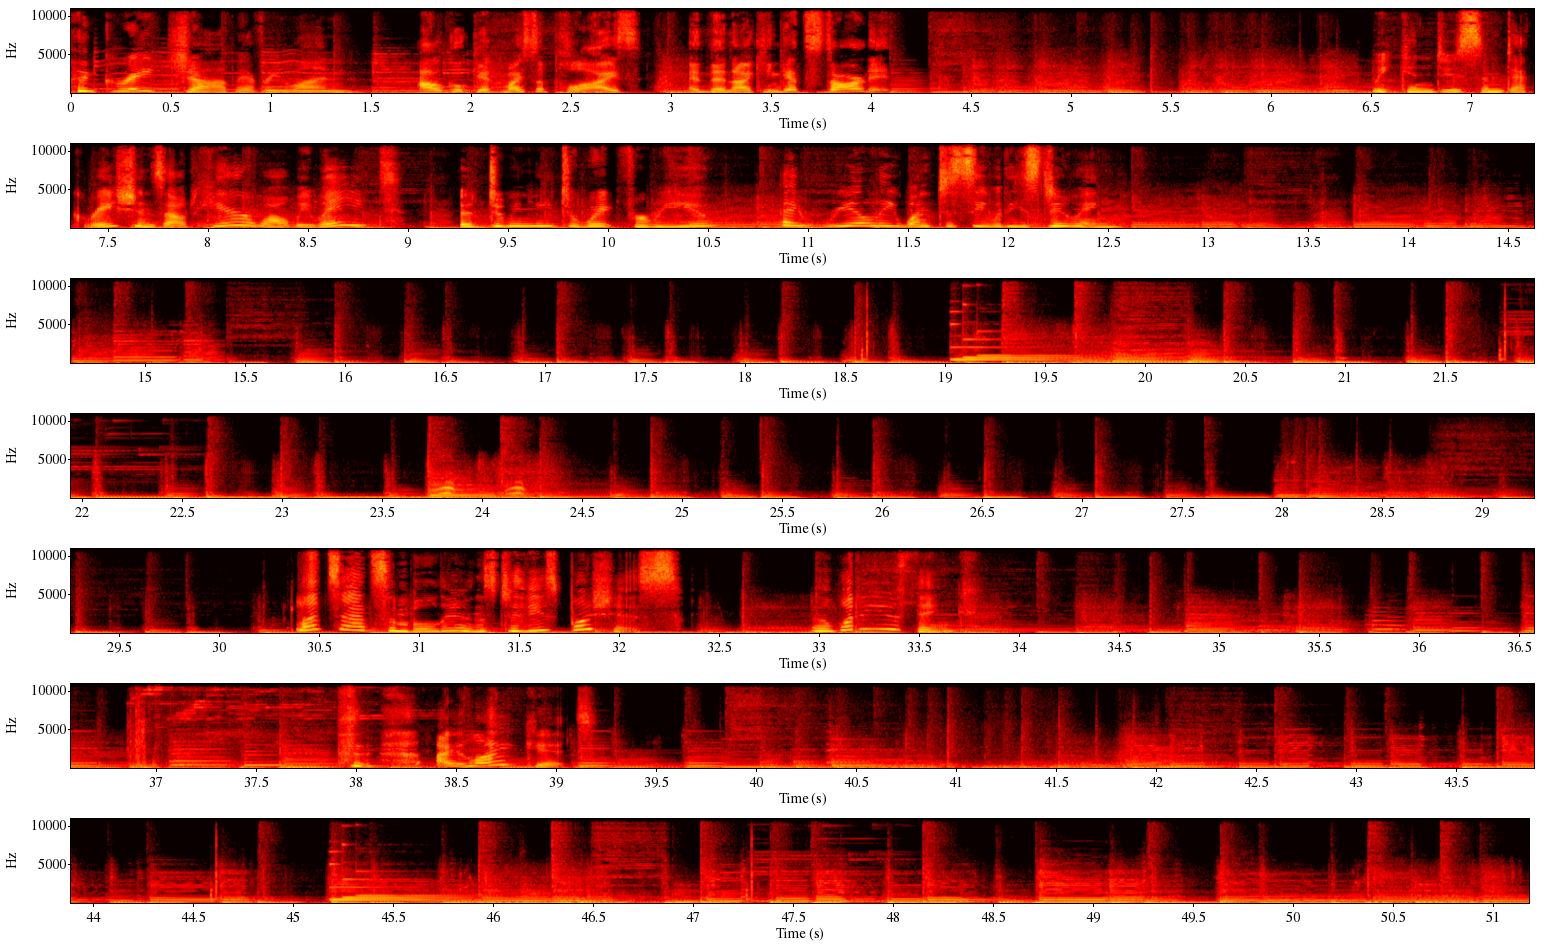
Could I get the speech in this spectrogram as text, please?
Great job, everyone. I'll go get my supplies, and then I can get started. We can do some decorations out here while we wait. Uh, do we need to wait for Ryu? I really want to see what he's doing. Some balloons to these bushes. Now, what do you think? I like it.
